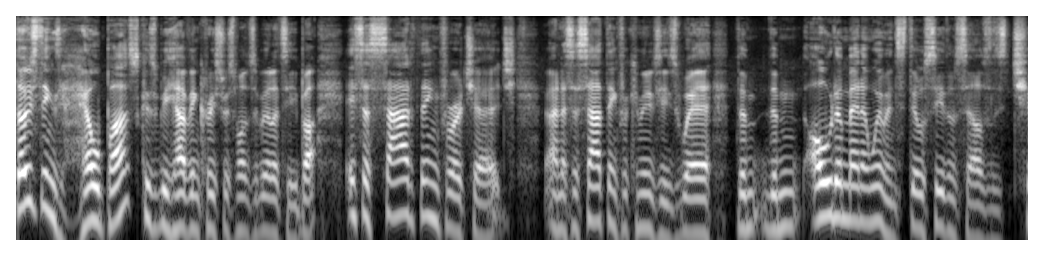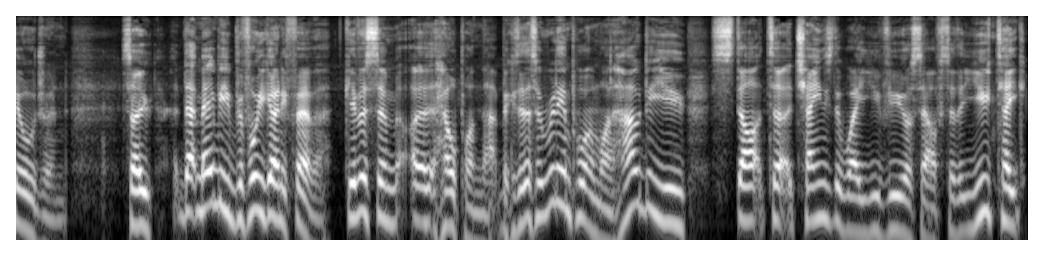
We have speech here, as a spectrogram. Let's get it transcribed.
Those things help us because we have increased responsibility. But it's a sad thing for a church, and it's a sad thing for communities where the the older men and women still see themselves as children. So that maybe before you go any further, give us some uh, help on that because that's a really important one. How do you start to change the way you view yourself so that you take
